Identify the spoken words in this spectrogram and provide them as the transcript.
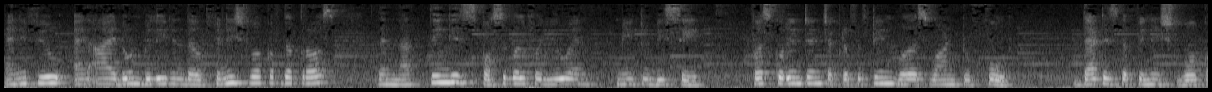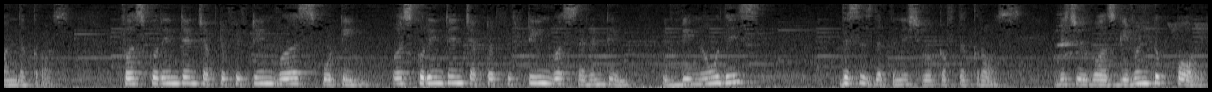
And if you and I don't believe in the finished work of the cross, then nothing is possible for you and me to be saved. 1 Corinthians chapter 15 verse 1 to 4 that is the finished work on the cross 1 corinthians chapter 15 verse 14 1 corinthians chapter 15 verse 17 if we know this this is the finished work of the cross which was given to paul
